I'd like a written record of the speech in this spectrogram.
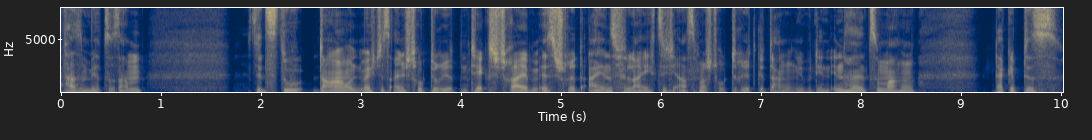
fassen wir zusammen. Sitzt du da und möchtest einen strukturierten Text schreiben, ist Schritt 1 vielleicht, sich erstmal strukturiert Gedanken über den Inhalt zu machen. Da gibt es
